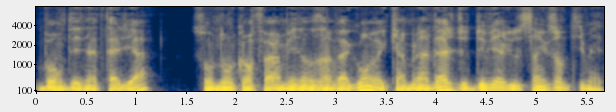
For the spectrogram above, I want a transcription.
Bond et Natalia sont donc enfermés dans un wagon avec un blindage de 2,5 cm.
